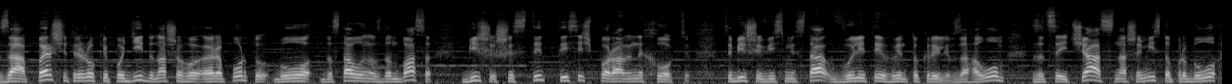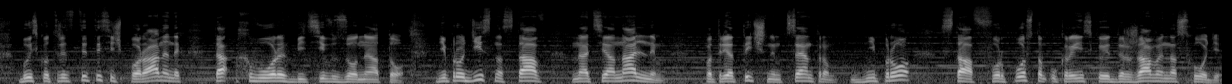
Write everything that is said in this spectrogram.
За перші три роки подій до нашого аеропорту було доставлено з Донбасу більше 6 тисяч поранених хлопців. Це більше 800 вилітих гвинтокрилів. Загалом за цей час наше місто прибуло близько 30 тисяч поранених та хворих бійців зони АТО. Дніпро дійсно став національним. Патріотичним центром Дніпро став форпостом української держави на сході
